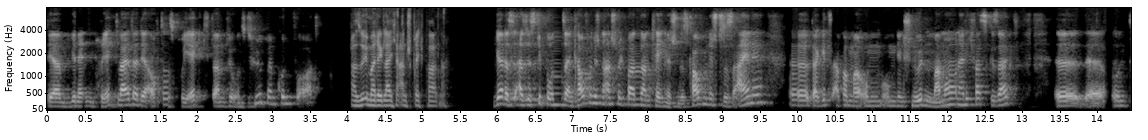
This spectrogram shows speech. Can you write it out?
der wir nennen Projektleiter, der auch das Projekt dann für uns führt beim Kunden vor Ort. Also immer der gleiche Ansprechpartner. Ja, das, also es gibt bei uns einen kaufmännischen Ansprechpartner und einen technischen. Das kaufmännische ist das eine, äh, da geht es einfach mal um, um den schnöden Mammon, hätte ich fast gesagt. Äh, äh und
